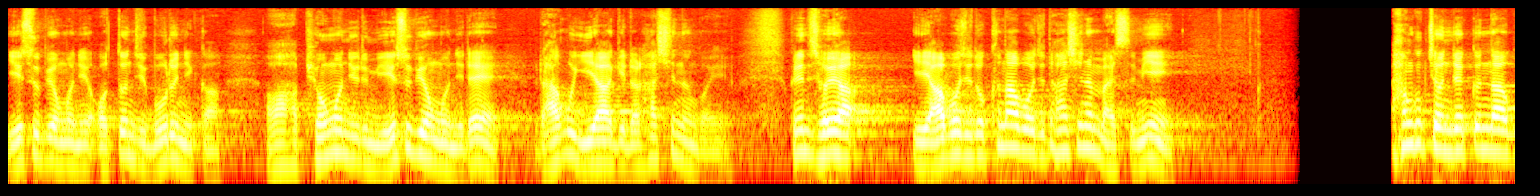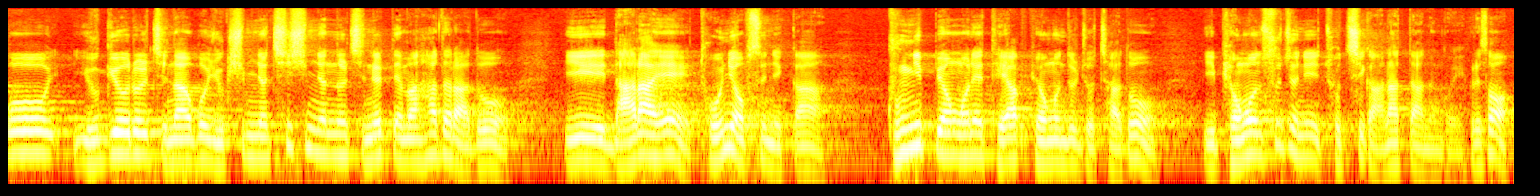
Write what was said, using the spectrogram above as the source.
예수병원이 어떤지 모르니까 아 병원 이름이 예수병원이래 라고 이야기를 하시는 거예요. 그런데 저희 아, 이 아버지도 큰 아버지도 하시는 말씀이 한국 전쟁 끝나고 6.25를 지나고 60년, 70년을 지낼 때만 하더라도 이 나라에 돈이 없으니까 국립병원의 대학 병원들조차도 이 병원 수준이 좋지가 않았다는 거예요. 그래서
